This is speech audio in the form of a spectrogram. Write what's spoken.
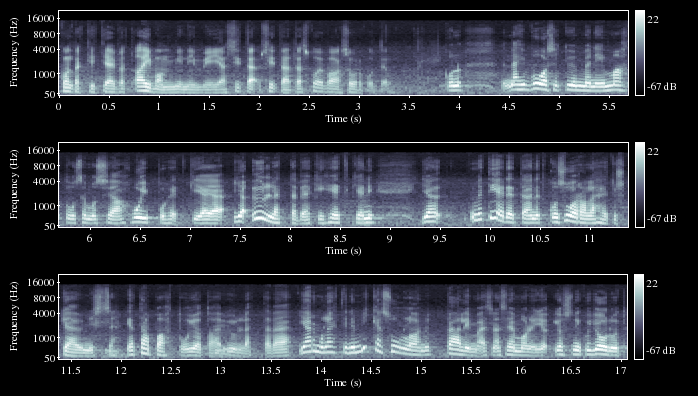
kontaktit jäivät aivan minimiin ja sitä, sitä tässä voi vaan surkutella kun näihin vuosikymmeniin mahtuu semmoisia huippuhetkiä ja, ja yllättäviäkin hetkiä, niin, ja me tiedetään, että kun suora lähetys käynnissä ja tapahtuu jotain yllättävää. Jarmo Lehtinen, mikä sulla on nyt päällimmäisenä semmoinen, jos niin joudut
